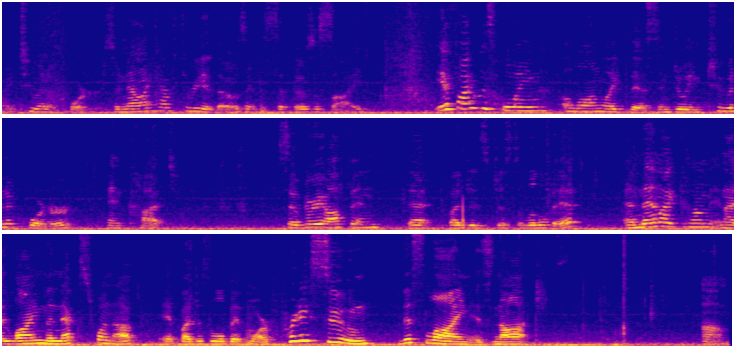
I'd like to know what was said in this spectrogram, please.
my two and a quarter, so now I have three of those, I can set those aside. If I was going along like this and doing two and a quarter and cut, so very often that budges just a little bit. And then I come and I line the next one up, it budges a little bit more. Pretty soon, this line is not um,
